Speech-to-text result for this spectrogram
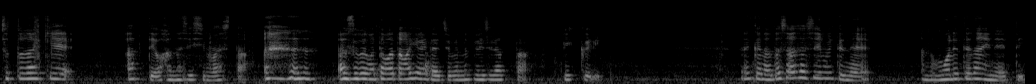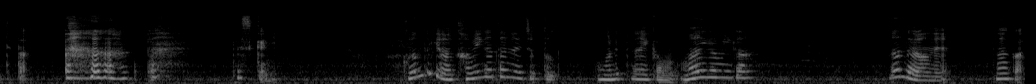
ちょっとだけ会ってお話ししました。あすごいたまたま開いたら自分のページだった。びっくり。なんかね私の写真見てねあの漏れてないねって言ってた。確かに。この時の髪型ねちょっと漏れてないかも。前髪がなんだろうね。なんか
